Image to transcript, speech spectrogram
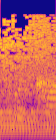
Okay.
